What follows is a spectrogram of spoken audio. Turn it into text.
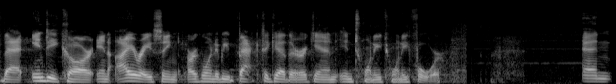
that IndyCar and iRacing are going to be back together again in 2024. And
